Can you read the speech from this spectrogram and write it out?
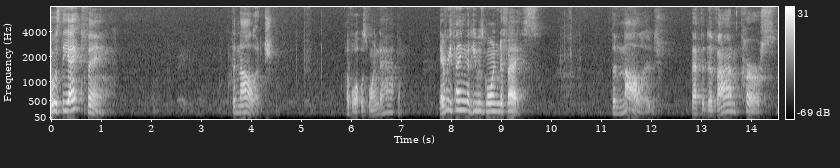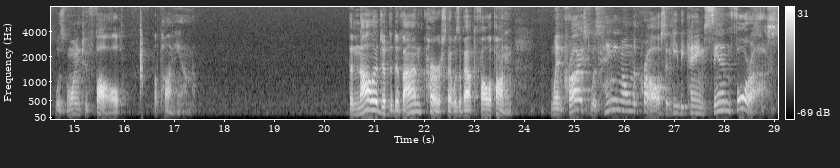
It was the eighth thing the knowledge of what was going to happen, everything that he was going to face. The knowledge that the divine curse was going to fall upon him. The knowledge of the divine curse that was about to fall upon him. When Christ was hanging on the cross and he became sin for us,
